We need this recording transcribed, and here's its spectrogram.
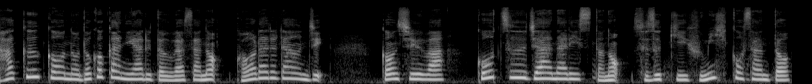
覇空港のどこかにあると噂のコーラルラウンジ。今週は交通ジャーナリストの鈴木文彦さんと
